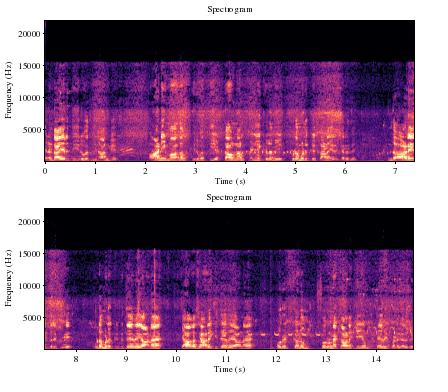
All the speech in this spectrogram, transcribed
இரண்டாயிரத்தி இருபத்தி நான்கு. ஆனி மாதம் இருபத்தி எட்டாம் நாள் வெள்ளிக்கிழமை குடமுழுக்கு காண இருக்கிறது. இந்த ஆலயத்திற்கு குடமுழுக்கு தேவையான யாகசாலைக்கு தேவையான பொருட்களும் சொருண காணிக்கையும் தேவைப்படுகிறது.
